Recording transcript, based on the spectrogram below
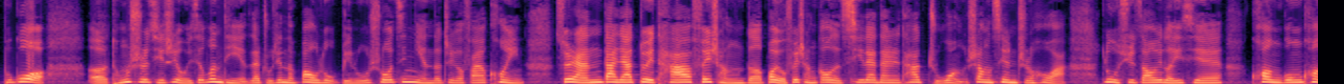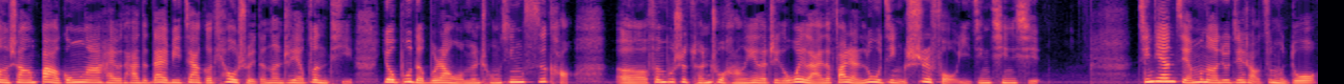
不过，呃，同时其实有一些问题也在逐渐的暴露，比如说今年的这个 Filecoin，虽然大家对它非常的抱有非常高的期待，但是它主网上线之后啊，陆续遭遇了一些矿工、矿商罢工啊，还有它的代币价格跳水等等这些问题，又不得不让我们重新思考，呃，分布式存储行业的这个未来的发展路径是否已经清晰。今天节目呢就介绍这么多。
